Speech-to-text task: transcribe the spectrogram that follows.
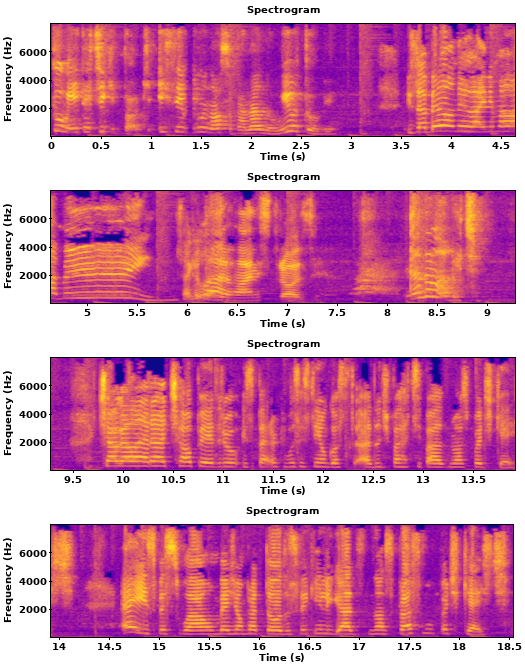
Twitter, TikTok. E sigam o nosso canal no YouTube. Isabela Underline Malamin! Segue lá. Underline Strozzi. Nanda Lambert. Tchau, galera. Tchau, Pedro. Espero que vocês tenham gostado de participar do nosso podcast. É isso, pessoal. Um beijão para todos. Fiquem ligados no nosso próximo podcast.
